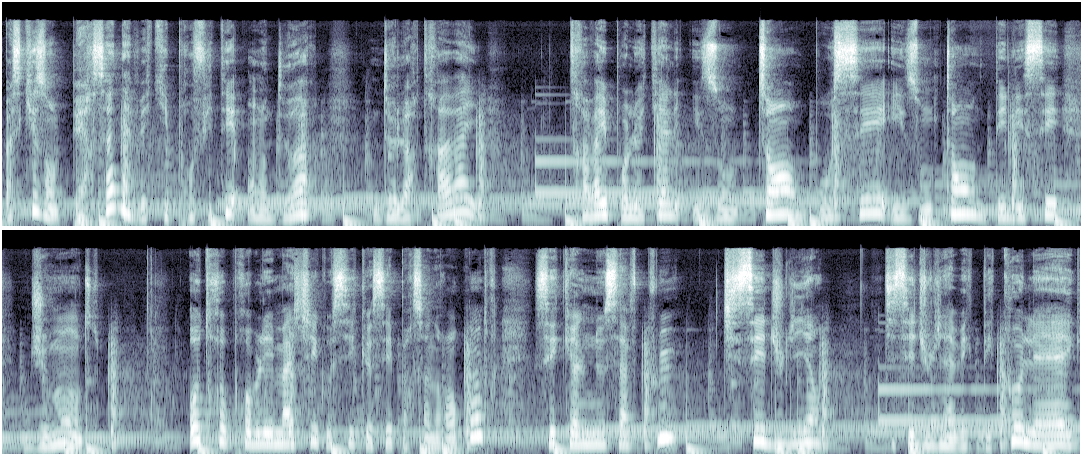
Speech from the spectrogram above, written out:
parce qu'ils n'ont personne avec qui profiter en dehors de leur travail. Travail pour lequel ils ont tant bossé, ils ont tant délaissé du monde. Autre problématique aussi que ces personnes rencontrent, c'est qu'elles ne savent plus tisser du lien tisser du lien avec des collègues,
